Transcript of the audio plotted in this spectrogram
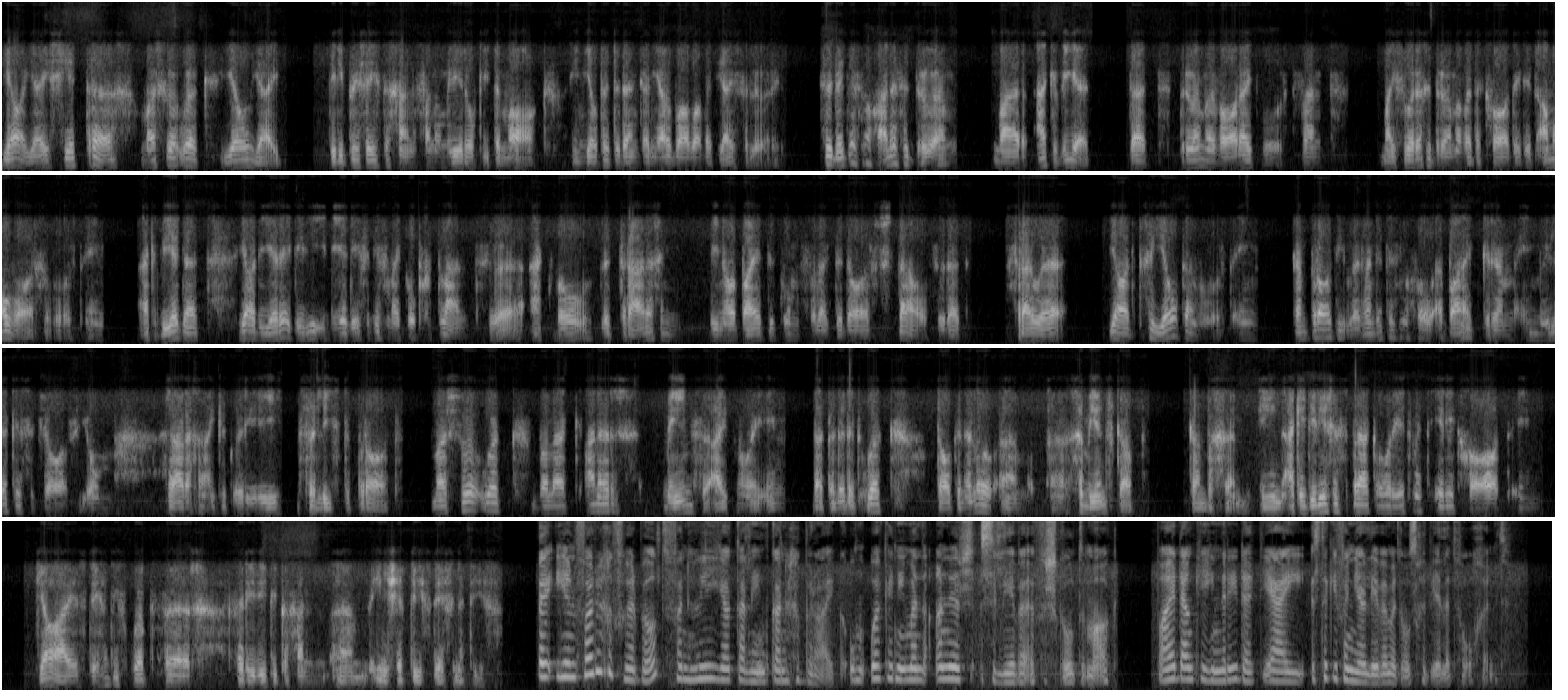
ja, jy gee terug, maar so ook heel jy deur die proses te gaan van om hierdie rokkie te maak en heeltyd te dink aan jou baba wat jy verloor het. So dit is nog alles 'n droom, maar ek weet dat drome waarheid word want my vorige drome wat ek gehad het, het almal waar geword en ek weet dat ja, die Here het hierdie idee definitief in my kop geplant. So ek wil dit regtig in die nabye toekoms wil ek dit daar stel sodat vroue ja, dit geheel kan word en kan praat hieroor want dit is nogal 'n baie grim en moeilike situasie om regtig eintlik oor hierdie verlies te praat. Maar so ook wil ek ander mense uitnooi en dat hulle dit ook dalk in hulle um, uh, gemeenskap kan begin. En ek het hierdie gesprek alreeds met Erik gehad en ja, hy is definitief oop vir vir hierdie tipe van ehm um, inisiatief definitief. 'n Eenvoudige voorbeeld van hoe jy jou talent kan gebruik om ook in iemand anders se lewe 'n verskil te maak. Baie dankie Henry dat jy 'n stukkie van jou lewe met ons gedeel het vanoggend.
